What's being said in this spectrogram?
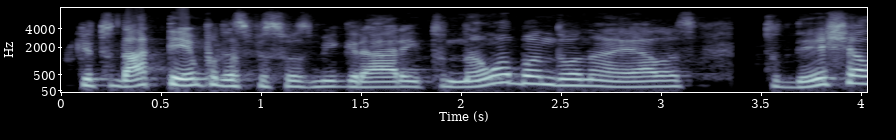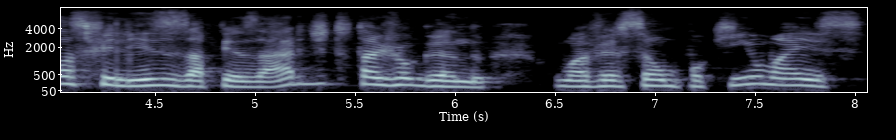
Porque tu dá tempo das pessoas migrarem, tu não abandona elas, tu deixa elas felizes, apesar de tu estar tá jogando uma versão um pouquinho mais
